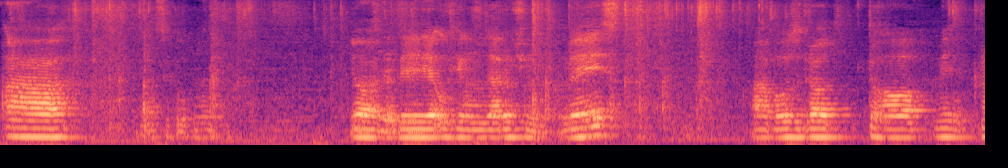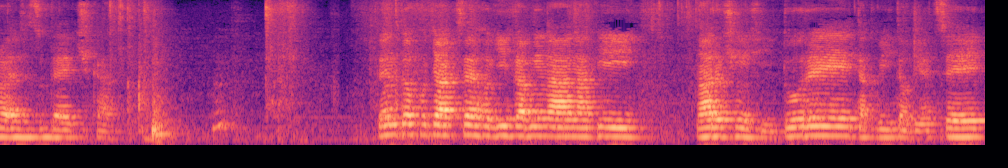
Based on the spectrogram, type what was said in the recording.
A já se kouknu. Jo, tady je už jenom záruční list a pozdro toho mikro SSDčka. Tento foťák se hodí hlavně na nějaký náročnější tury, takovýto věci,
